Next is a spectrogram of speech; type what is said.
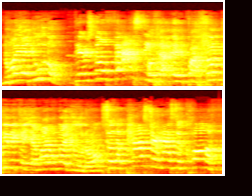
No hay ayuno. There's no fasting. O sea, el pastor tiene que llamar un ayuno So the pastor has to call a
